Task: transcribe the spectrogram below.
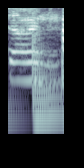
done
